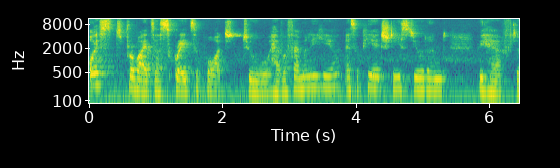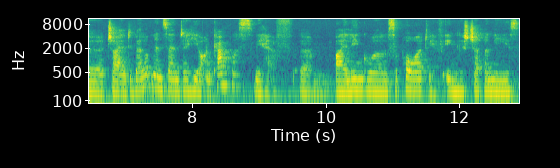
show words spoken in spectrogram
OIST provides us great support to have a family here. As a PhD student, we have the Child Development Center here on campus. We have um, bilingual support, we have English, Japanese.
